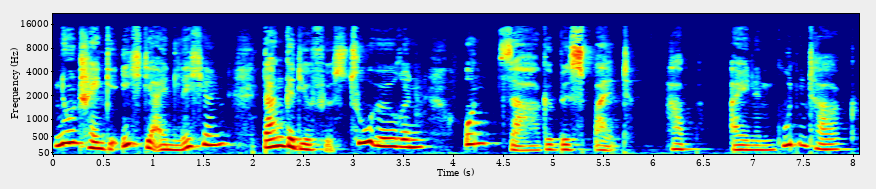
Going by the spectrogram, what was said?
Nun schenke ich dir ein Lächeln, danke dir fürs Zuhören und sage bis bald. Hab einen guten Tag.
